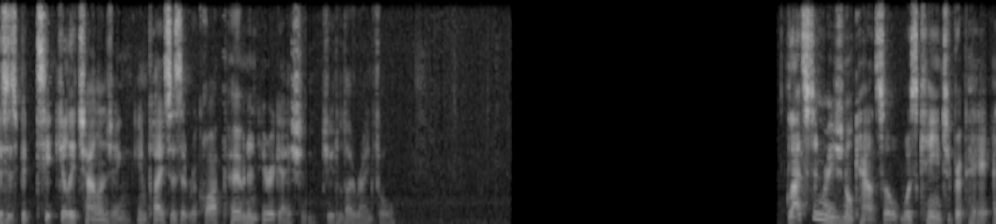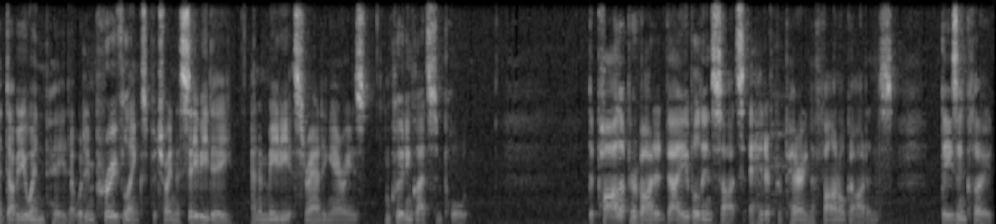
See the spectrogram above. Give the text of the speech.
This is particularly challenging in places that require permanent irrigation due to low rainfall. Gladstone Regional Council was keen to prepare a WNP that would improve links between the CBD and immediate surrounding areas, including Gladstone Port. The pilot provided valuable insights ahead of preparing the final guidance. These include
